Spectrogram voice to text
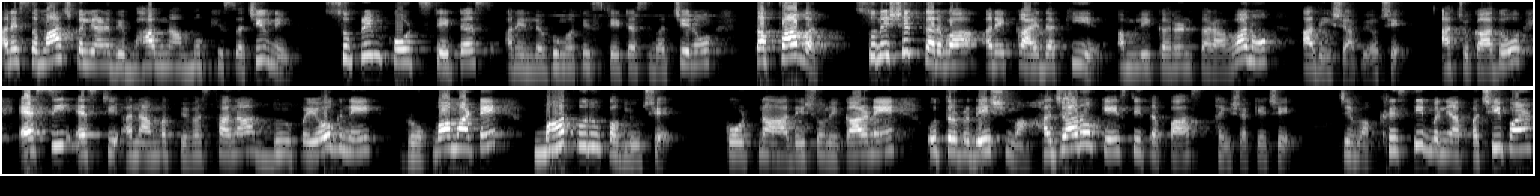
અને સમાજ કલ્યાણ વિભાગના મુખ્ય સચિવને સુપ્રીમ કોર્ટ સ્ટેટસ અને લઘુમતી સ્ટેટસ વચ્ચેનો તફાવત સુનિશ્ચિત કરવા અને કાયદાકીય અમલીકરણ કરાવવાનો આદેશ આપ્યો છે. આ ચુકાદો એસસી, એસટી અનામત વ્યવસ્થાના દુરુપયોગને રોકવા માટે મહત્વનું પગલું છે. કોર્ટના આદેશોને કારણે ઉત્તર પ્રદેશમાં હજારો કેસની તપાસ થઈ શકે છે. જેમાં ખ્રિસ્તી બન્યા પછી પણ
